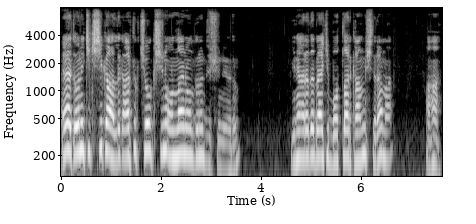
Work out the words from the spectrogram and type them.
Evet 12 kişi kaldık. Artık çoğu kişinin online olduğunu düşünüyorum. Yine arada belki botlar kalmıştır ama. Aha.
